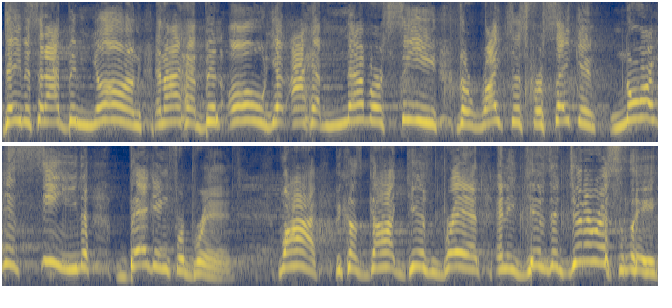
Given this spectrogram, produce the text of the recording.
David said, I've been young and I have been old, yet I have never seen the righteous forsaken, nor his seed begging for bread. Why? Because God gives bread and he gives it generously.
